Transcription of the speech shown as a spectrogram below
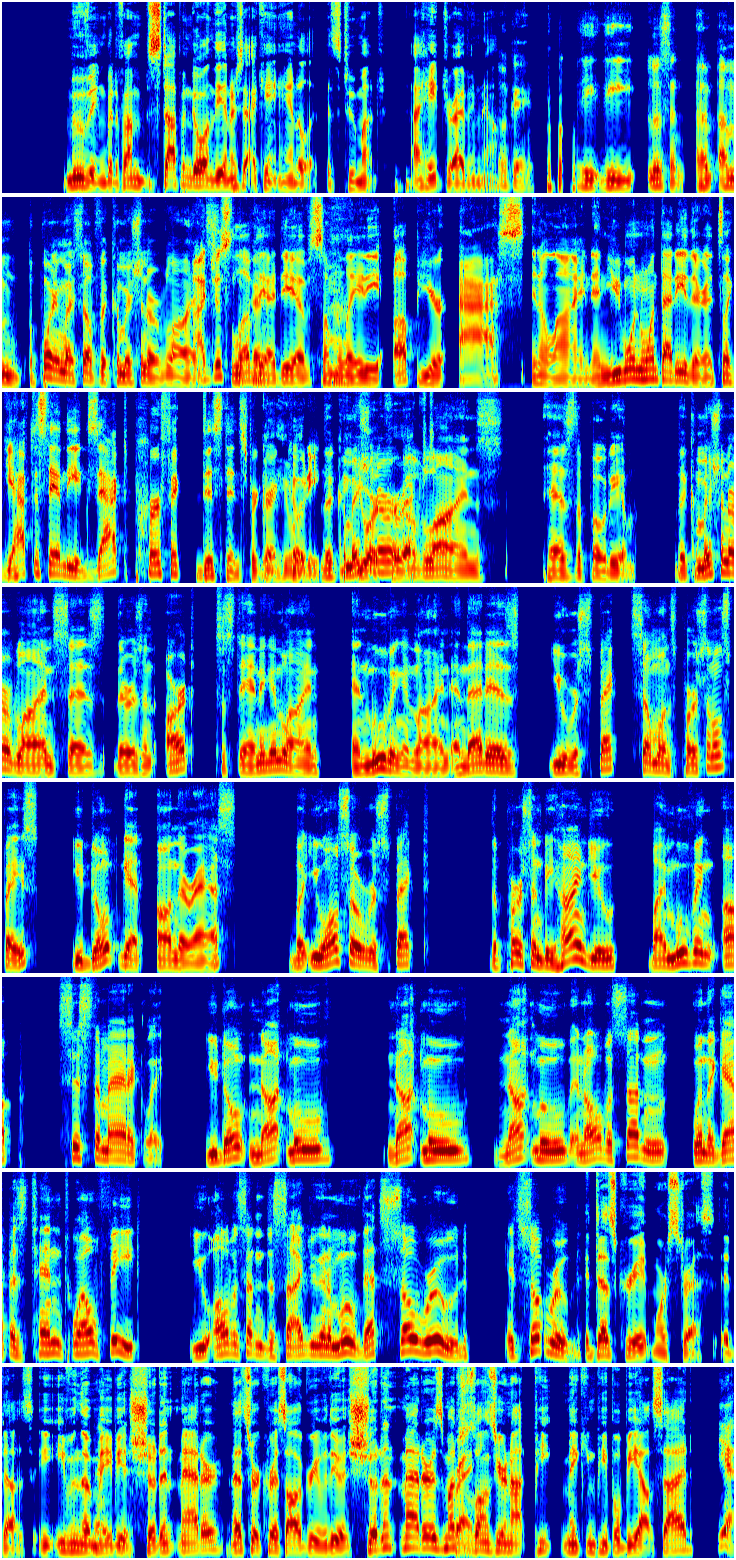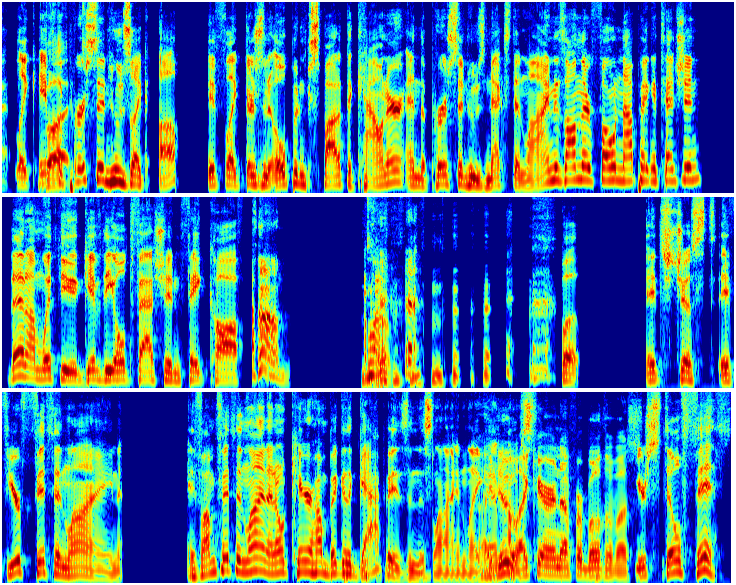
moving, but if I'm stop and go on the interstate, I can't handle it. It's too much. I hate driving now. Okay. The the listen, I'm I'm appointing myself the commissioner of lines. I just love the idea of some lady up your ass in a line, and you wouldn't want that either. It's like you have to stand the exact perfect distance for Greg he would. Cote. The commissioner of lines has the podium. The commissioner of lines says there is an art to standing in line and moving in line, and that is you respect someone's personal space. You don't get on their ass, but you also respect the person behind you by moving up systematically. You don't not move, not move, not move, and all of a sudden, when the gap is 10, 12 feet, you all of a sudden decide you're going to move. That's so rude. It's so rude. It does create more stress. It does. E- even though Thank maybe you. it shouldn't matter. That's where Chris, I'll agree with you. It shouldn't matter as much Right. as long as you're not pe- making people be outside. Yeah, like if But- the person who's like up, if like there's an open spot at the counter and the person who's next in line is on their phone not paying attention, then I'm with you. Give the old fashioned fake cough. but it's just if you're fifth in line, if I'm fifth in line, I don't care how big the gap is in this line. Like I do. I'm I s- care enough for both of us. You're still fifth.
